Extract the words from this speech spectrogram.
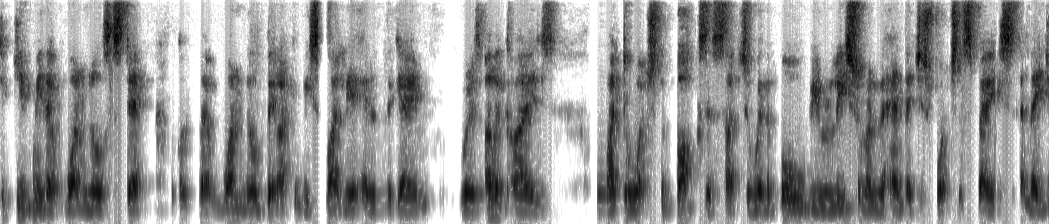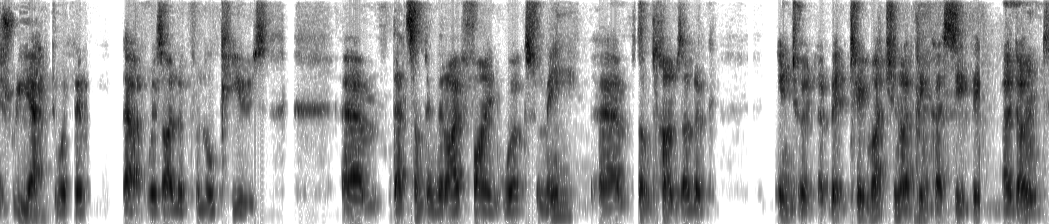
to give me that one little step or that one little bit I can be slightly ahead of the game. Whereas other guys like to watch the box as such, so where the ball will be released from under the hand, they just watch the space and they just react mm. to what they're at. Whereas I look for little cues. Um, that's something that I find works for me. Um, sometimes I look into it a bit too much and I think I see things I don't.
